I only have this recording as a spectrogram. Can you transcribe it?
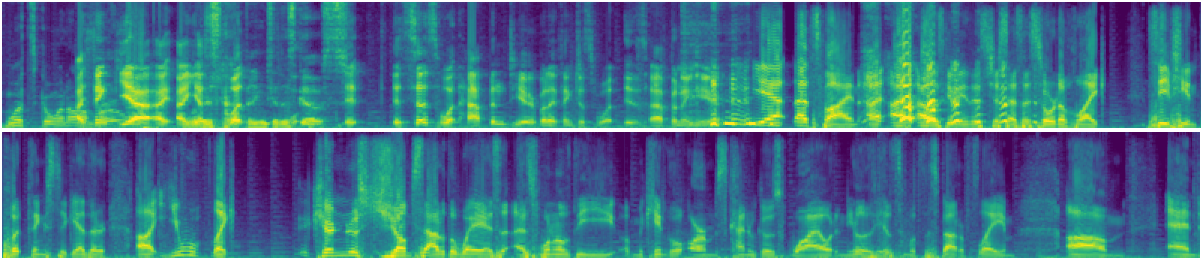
What's going on? I think bro? yeah. I, I What guess is what happening to this ghost? It it says what happened here, but I think just what is happening here. yeah, that's fine. I, I, I was giving this just as a sort of like see if you can put things together. Uh, you like Kyrnus jumps out of the way as as one of the mechanical arms kind of goes wild and nearly hits him with a spout of flame, um, and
